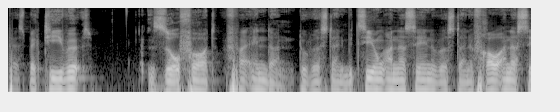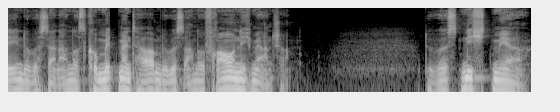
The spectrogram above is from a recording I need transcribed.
Perspektive sofort verändern. Du wirst deine Beziehung anders sehen, du wirst deine Frau anders sehen, du wirst ein anderes Commitment haben, du wirst andere Frauen nicht mehr anschauen. Du wirst nicht mehr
